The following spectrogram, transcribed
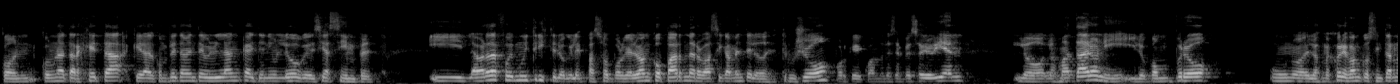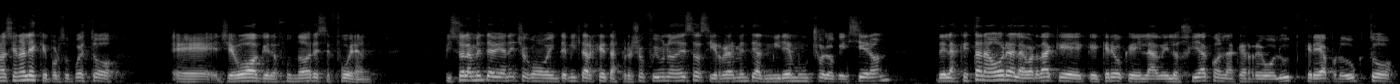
Con, una tarjeta que era completamente blanca y tenía un logo que decía Simple. Y la verdad fue muy triste lo que les pasó, porque el banco partner básicamente lo destruyó, porque cuando les empezó a ir bien, los mataron y, lo compró uno de los mejores bancos internacionales, que por supuesto eh, llevó a que los fundadores se fueran y solamente habían hecho como 20.000 tarjetas, pero yo fui uno de esos y realmente admiré mucho lo que hicieron. De las que están ahora, la verdad que, creo que la velocidad con la que Revolut crea producto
